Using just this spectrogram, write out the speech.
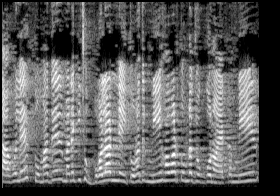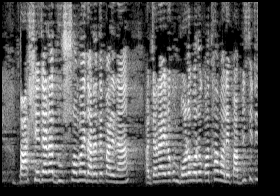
তাহলে তোমাদের মানে কিছু বলার নেই। তোমাদের মেয়ে হওয়ার তোমরা যোগ্য নয়। একটা মেয়ের পাশে যারা দুঃসময় দাঁড়াতে পারে না, আর যারা এরকম বড় বড় কথা বলে পাবলিসিটি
